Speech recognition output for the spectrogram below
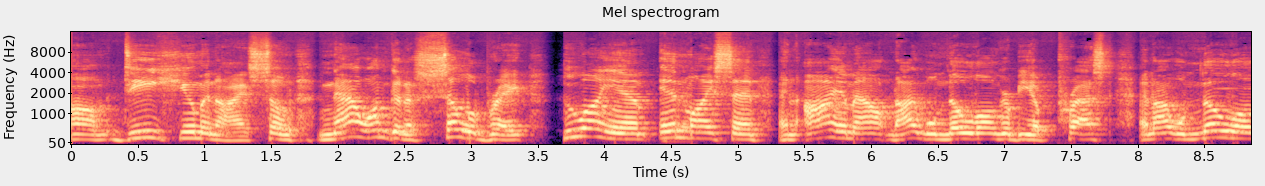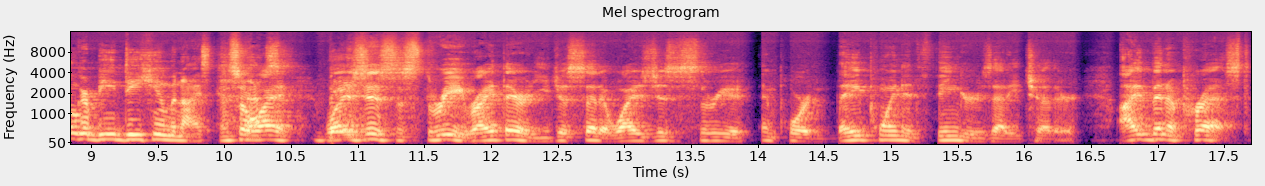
um, dehumanized. So now I'm going to celebrate who I am in my sin, and I am out, and I will no longer be oppressed, and I will no longer be dehumanized. And so That's why why is Genesis three right there? You just said it. Why is Genesis three important? They pointed fingers at each other. I've been oppressed.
